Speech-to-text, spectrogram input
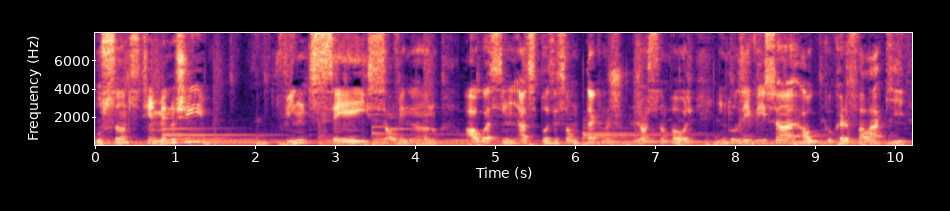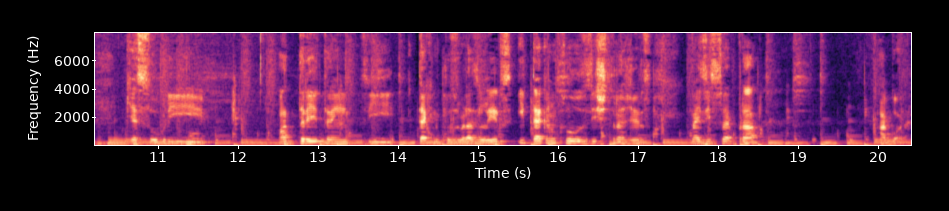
o Santos tinha menos de 26, salvo engano, algo assim, à disposição do técnico Jorge Sampaoli. Inclusive, isso é algo que eu quero falar aqui, que é sobre a treta entre técnicos brasileiros e técnicos estrangeiros, mas isso é para agora.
